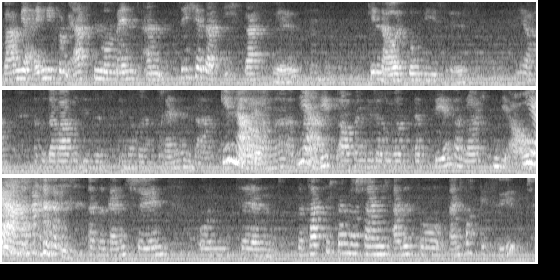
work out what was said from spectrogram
War mir eigentlich vom ersten Moment an sicher, dass ich das will. Mhm. Genau so, wie es ist. Ja, also da war so dieses innere Brennen da. Genau. Feuer, ne? Also ja. man sieht es auch, wenn Sie darüber erzählen, dann leuchten die Augen. Ja. also ganz schön. Und ähm, das hat sich dann wahrscheinlich alles so einfach gefügt.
